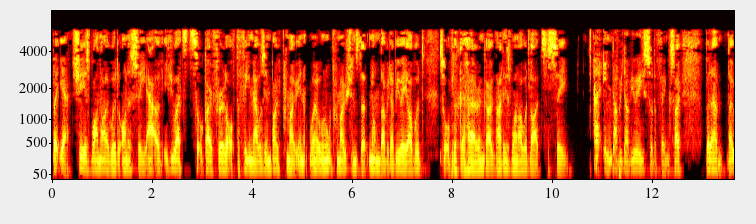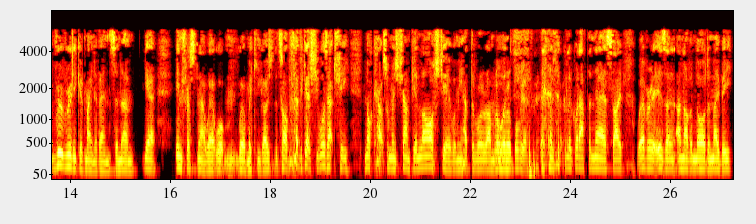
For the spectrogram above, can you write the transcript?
but yeah, she is one I would honestly out of if you were to sort of go through a lot of the females in both promoting well in all promotions that non WWE, I would sort of look at her and go, that is one I would like to see uh, in WWE sort of thing. So, but um, no, re- really good main events, and um, yeah, interesting now where what where Mickie goes at the top. But don't forget, she was actually Knockouts Women's Champion last year when we had the Royal Rumble. Royal Rumble, yeah. look, look what happened there. So whether it is another nod and maybe.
